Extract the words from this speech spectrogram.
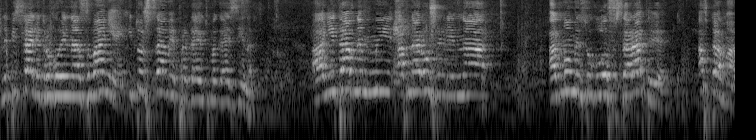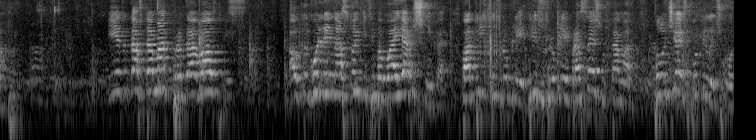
написали другое название и то же самое продают в магазинах. А недавно мы обнаружили на одном из углов в Саратове автомат. И этот автомат продавал алкогольные настойки типа боярышника по 30 рублей. 30 рублей бросаешь в автомат, получаешь бутылочку.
